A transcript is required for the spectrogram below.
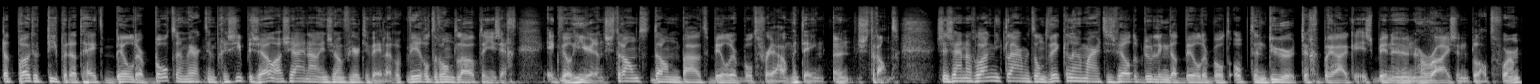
Dat prototype dat heet Builderbot en werkt in principe zo: als jij nou in zo'n virtuele wereld rondloopt en je zegt: Ik wil hier een strand, dan bouwt Builderbot voor jou meteen een strand. Ze zijn nog lang niet klaar met ontwikkelen, maar het is wel de bedoeling dat Builderbot op den duur te gebruiken is binnen hun Horizon-platform.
